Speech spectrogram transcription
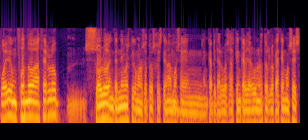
¿Puede un fondo hacerlo? Mm, Solo entendemos que como nosotros gestionamos en, en Capital Group, sabes que en Capital Group nosotros lo que hacemos es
